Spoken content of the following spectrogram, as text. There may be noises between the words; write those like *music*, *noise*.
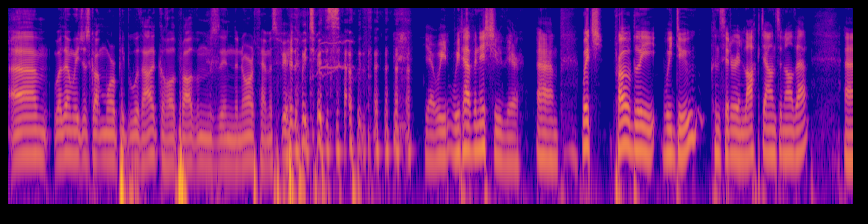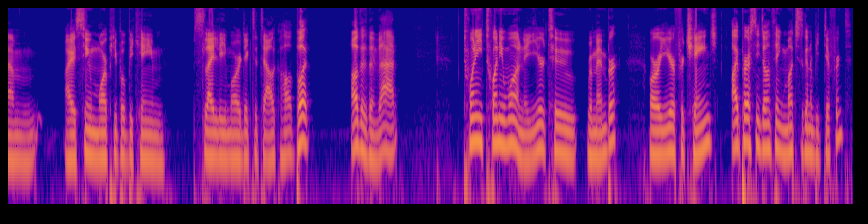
Um, well, then we just got more people with alcohol problems in the north hemisphere *laughs* than we do the south. *laughs* yeah, we'd we'd have an issue there. Um, which probably we do, considering lockdowns and all that. Um, I assume more people became slightly more addicted to alcohol. But other than that, 2021, a year to remember or a year for change. I personally don't think much is going to be different.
